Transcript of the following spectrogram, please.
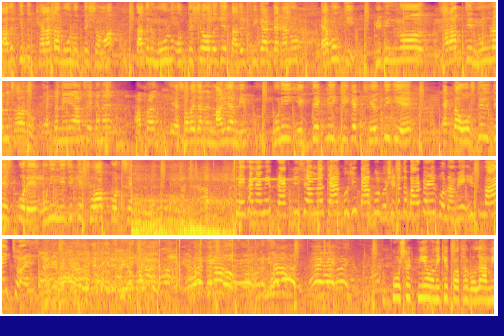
তাদের কিন্তু খেলাটা মূল উদ্দেশ্য নয়। তাদের মূল উদ্দেশ্য হলো যে তাদের ফিগার দেখানো এবং কি বিভিন্ন খারাপ যে নোংরামি ছড়ানো। একটা মেয়ে আছে এখানে আপনারা সবাই জানেন মারিয়ামি উনি এক্স্যাক্টলি ক্রিকেট খেলতে গিয়ে একটা অশ্লীল ড্রেস পরে উনি নিজেকে শো আপ করছে। এখানে আমি প্র্যাকটিসে আমরা যা খুশি তা করব সেটা তো বারবারই বললাম ইটস মাই চয়েস পোশাক নিয়ে অনেকে কথা বলে আমি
